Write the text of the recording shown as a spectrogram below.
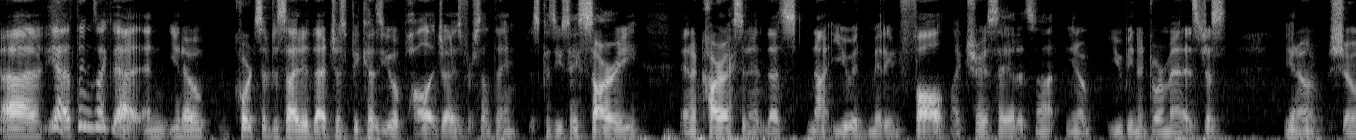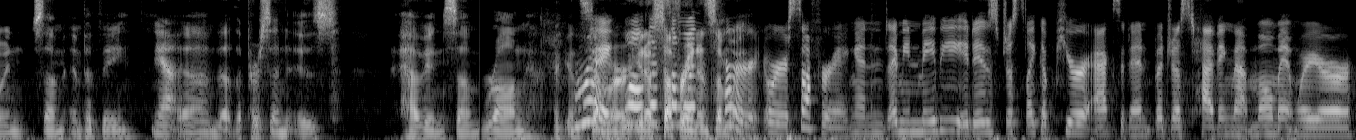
uh, yeah things like that and you know courts have decided that just because you apologize for something just because you say sorry in a car accident that's not you admitting fault like Trey said it's not you know you being a doormat it's just you know showing some empathy Yeah. um, that the person is having some wrong against Right. or well, you know that suffering in some way hurt or suffering, and I mean, maybe it is just like a pure accident, but just having that moment where you're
